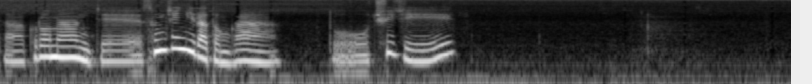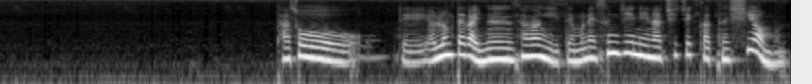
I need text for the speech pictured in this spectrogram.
자, 그러면 이제 승진이라던가 또 취직 다소 연령대가 있는 상황이기 때문에 승진이나 취직 같은 시험은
